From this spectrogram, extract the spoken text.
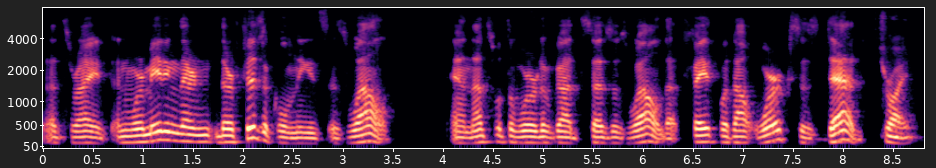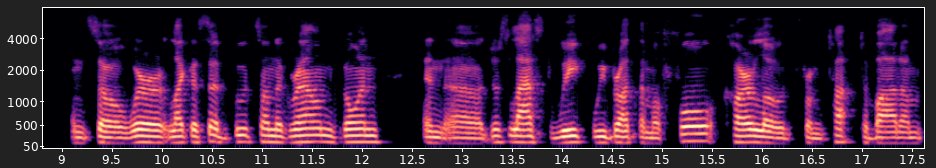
That's right. And we're meeting their, their physical needs as well. And that's what the Word of God says as well that faith without works is dead. That's right. And so we're, like I said, boots on the ground going. And uh, just last week, we brought them a full carload from top to bottom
